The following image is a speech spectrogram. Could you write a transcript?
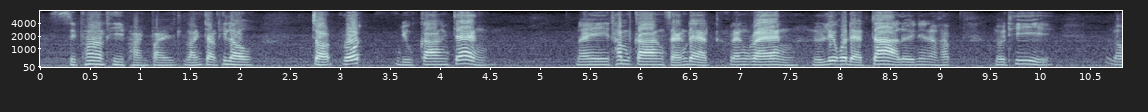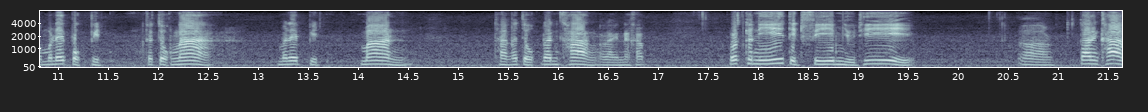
15 นาทีผ่านไป หลังจากที่เราจอดรถอยู่กลางแจ้ง ในท่ามกลางแสงแดดแรงๆ หรือเรียกว่าแดดจ้าเลยเนี่ยนะครับ โดยที่เราไม่ได้ปกปิดกระจกหน้า ไม่ได้ปิดม่านทางกระจกด้านข้างอะไรนะครับ รถคันนี้ติดฟิล์มอยู่ที่ ด้านข้าง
